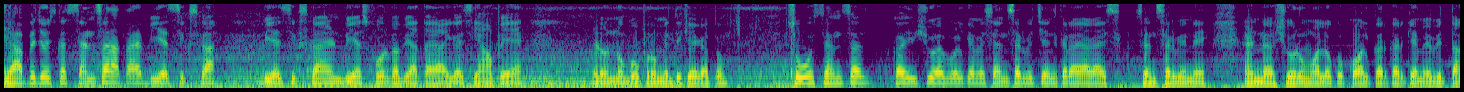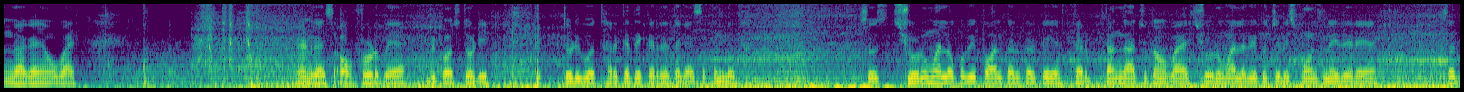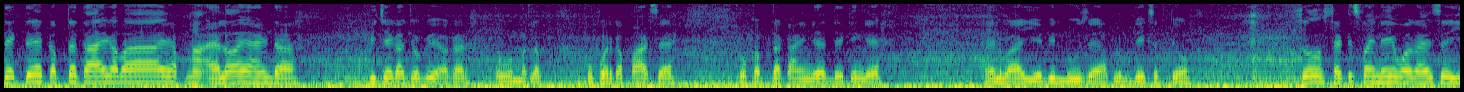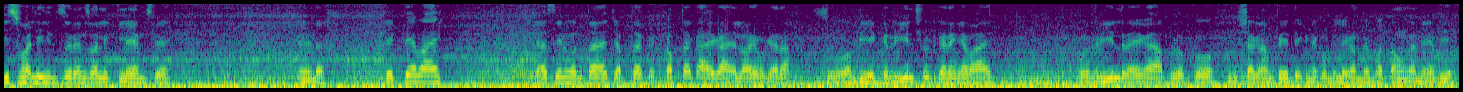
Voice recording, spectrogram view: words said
यहाँ पे जो इसका सेंसर आता है बी एस सिक्स का बी एस सिक्स का एंड बी एस फोर का भी आता है आई गेस यहाँ पे है। आई डोंट नो गोप्रो में दिखेगा तो। सो so, वो सेंसर का इशू है बोल के मैं सेंसर भी चेंज कराया गाइस सेंसर भी नहीं. एंड शोरूम वालों को कॉल कर करके मैं भी तंग आ गया हूँ भाई. एंड गैस ऑफ़ रोड पे है बिकॉज़ थोड़ी थोड़ी बहुत हरकतें कर रहे थे गैस अपन लोग. सो शोरूम वालों को भी कॉल कर करके तंग आ चुका हूँ भाई. शोरूम वाले भी कुछ रिस्पॉन्स नहीं दे रहे हैं. सो so, देखते हैं कब तक आएगा भाई अपना एलॉय एंड पीछे का जो भी अगर वो मतलब ऊपर का पार्ट्स है वो कब तक आएँगे देखेंगे. एंड भाई ये भी लूज़ है आप लोग देख सकते हो। सो so, सेटिस्फाई नहीं हुआ गाइस इसे इस वाली इंश्योरेंस वाली क्लेम से एंड देखते हैं भाई क्या सीन बनता है जब तक कब तक आएगा एलॉय वगैरह। सो so, अभी एक रील शूट करेंगे भाई। और रील रहेगा आप लोग को इंस्टाग्राम पे देखने को मिलेगा मैं बताऊँगा नहीं अभी।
